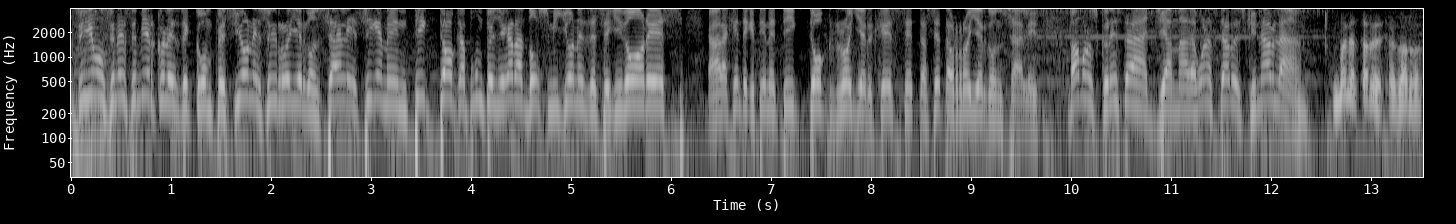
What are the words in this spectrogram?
Seguimos en este miércoles de confesiones. Soy Roger González. Sígueme en TikTok a punto de llegar a 2 millones de seguidores. A la gente que tiene TikTok, Roger GZZ o Roger González. Vámonos con esta llamada. Buenas tardes. ¿Quién habla? Buenas tardes, Eduardo.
